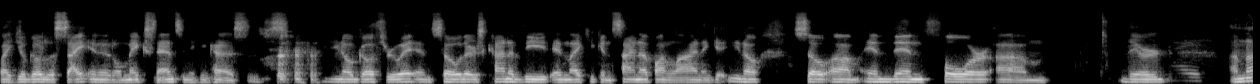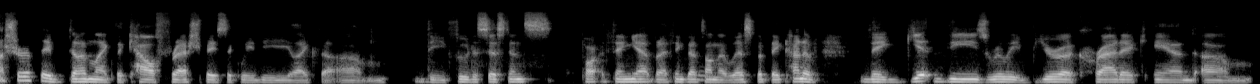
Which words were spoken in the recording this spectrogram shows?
like you'll go to the site and it'll make sense and you can kind of you know go through it. And so there's kind of the and like you can sign up online and get you know so um and then for um they're i'm not sure if they've done like the CalFresh basically the like the um the food assistance part thing yet, but I think that's on their list. But they kind of they get these really bureaucratic and um,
